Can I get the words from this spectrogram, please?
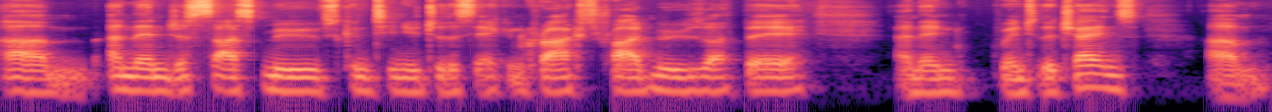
um, and then just sussed moves, continued to the second crux, tried moves right there, and then went to the chains. Um,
